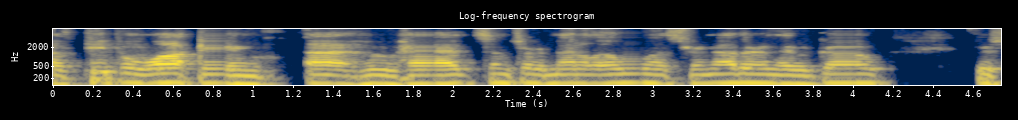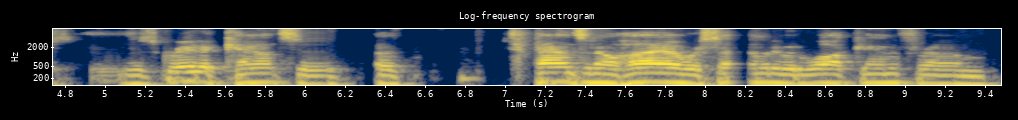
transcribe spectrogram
of people walking uh, who had some sort of mental illness or another, and they would go. There's there's great accounts of, of towns in Ohio where somebody would walk in from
